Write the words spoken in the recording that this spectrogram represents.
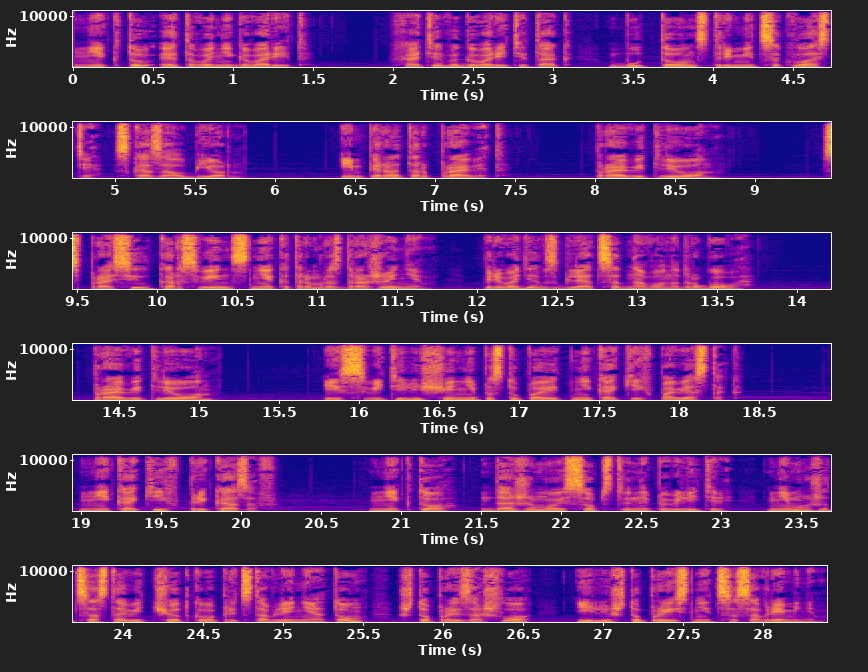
«Никто этого не говорит. Хотя вы говорите так, будто он стремится к власти», — сказал Бьорн. «Император правит. Правит ли он?» — спросил Корсвейн с некоторым раздражением, переводя взгляд с одного на другого. «Правит ли он?» Из святилища не поступает никаких повесток, никаких приказов. Никто, даже мой собственный повелитель, не может составить четкого представления о том, что произошло или что прояснится со временем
